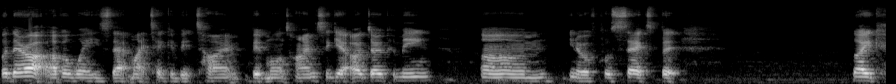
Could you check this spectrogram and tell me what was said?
But there are other ways that might take a bit time, a bit more time to get our dopamine. Um, you know, of course, sex, but like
